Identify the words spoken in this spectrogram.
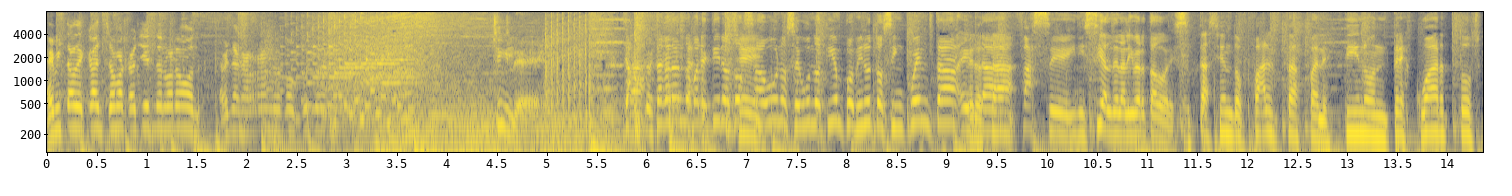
En mitad de cancha va cayendo el varón. Viene agarrando el conjunto de Chile. Ya, lo está ganando Palestino 2 Sí. a 1, segundo tiempo, minuto 50 en Pero la está- fase inicial de la Libertadores. Está haciendo faltas palestino en tres cuartos.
